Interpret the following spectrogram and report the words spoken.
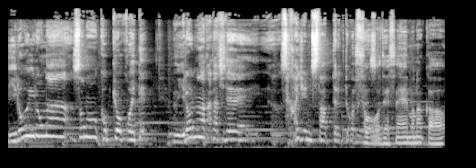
いろいろなその国境を越えてうんいろいろな形で世界中に伝わってるってことですよそうですね、もうなんか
